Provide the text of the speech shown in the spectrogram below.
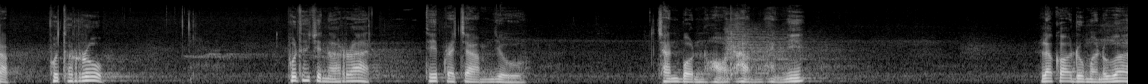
กับพุทธรูป พุทธจินราชที่ประจำอยู่ชั้นบนหอธรรมแห่งนี้ แล้วก็ดูเหมือนว่า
